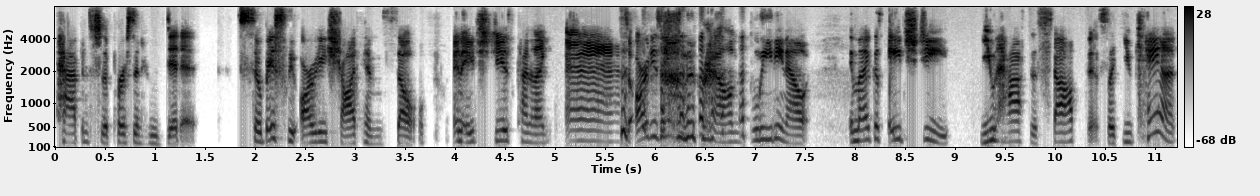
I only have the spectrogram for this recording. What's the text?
happens to the person who did it. So basically, Artie shot himself, and HG is kind of like, eh. So Artie's on the ground, bleeding out, and goes, HG, you have to stop this. Like, you can't.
